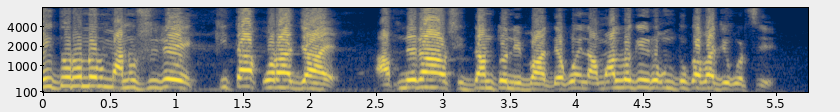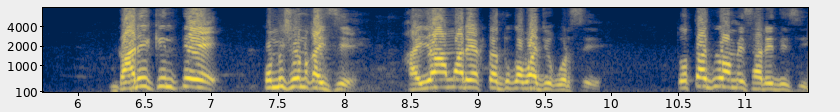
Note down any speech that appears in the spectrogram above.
এই ধরনের মানুষের কিতা করা যায়, আপনারা সিদ্ধান্ত নিবা। দেখুন, আমার লগে এরকম দুকাবাজি করছে। গাড়ি কিনতে কমিশন খাইছে, খাইয়া আমার একটা দুকাবাজি করছে। তথাপিও আমি ছাড়ি দিছি।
